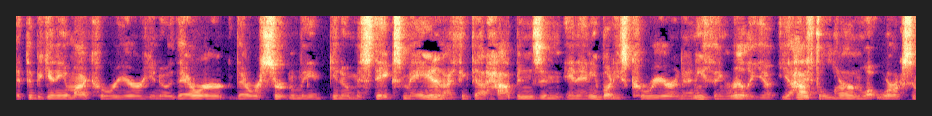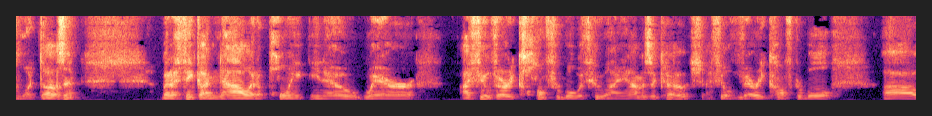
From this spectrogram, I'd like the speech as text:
at the beginning of my career, you know, there were there were certainly, you know, mistakes made. And I think that happens in, in anybody's career and anything really. You, you have to learn what works and what doesn't. But I think I'm now at a point, you know, where I feel very comfortable with who I am as a coach. I feel mm. very comfortable uh,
